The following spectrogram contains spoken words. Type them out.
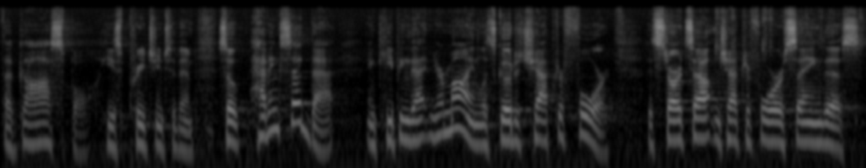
the gospel he's preaching to them. So, having said that, and keeping that in your mind, let's go to chapter 4. It starts out in chapter 4 saying this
